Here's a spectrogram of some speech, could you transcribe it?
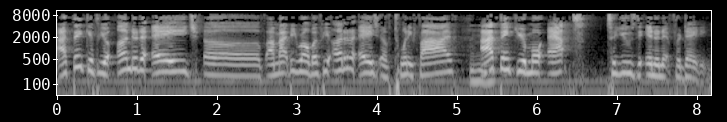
i think if you're under the age of i might be wrong but if you're under the age of 25 mm-hmm. i think you're more apt to use the internet for dating.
